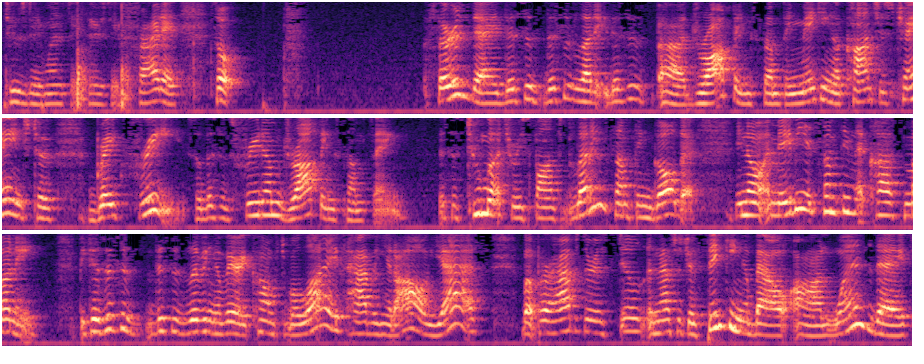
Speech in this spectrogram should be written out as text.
Tuesday, Wednesday, Thursday, Friday. So Thursday, this is this is letting this is uh, dropping something, making a conscious change to break free. So this is freedom, dropping something. This is too much responsibility, letting something go that you know, and maybe it's something that costs money because this is this is living a very comfortable life, having it all, yes, but perhaps there is still, and that's what you're thinking about on Wednesday.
